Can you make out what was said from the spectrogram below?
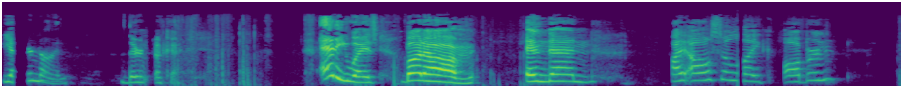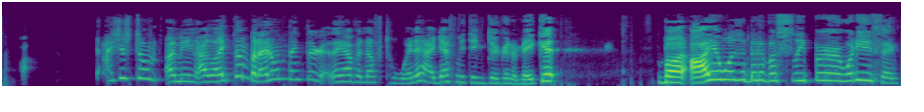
Yeah, they're nine. They're okay. Anyways, but um, and then I also like Auburn. I just don't. I mean, I like them, but I don't think they're they have enough to win it. I definitely think they're gonna make it. But Iowa's a bit of a sleeper. What do you think?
